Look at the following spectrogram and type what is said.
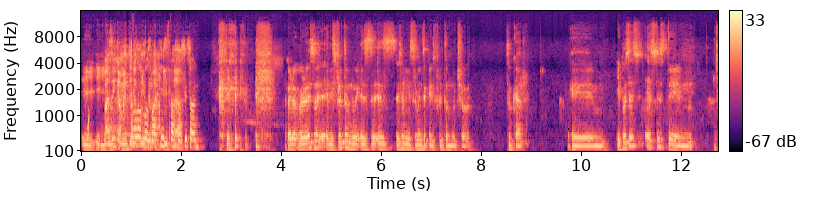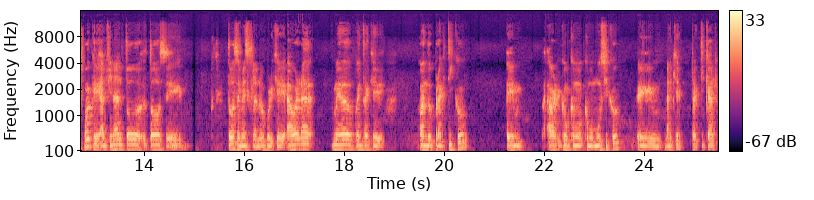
Y, y- Básicamente Todos los bajistas bajista. así son. Pero, pero eso eh, disfruto muy, es, es, es un instrumento que disfruto mucho tocar. Eh, y pues es, es este, supongo que al final todo, todo se, todo se mezcla, ¿no? Porque ahora me he dado cuenta que cuando practico, eh, ahora, como, como, como músico, eh, hay que practicar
